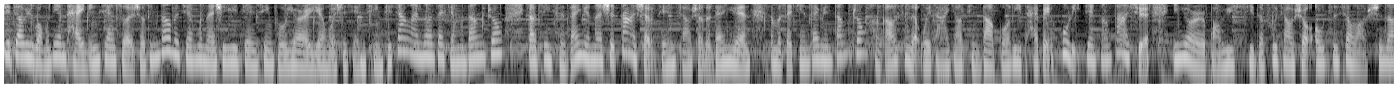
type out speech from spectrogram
是教育广播电台，您现在所收听到的节目呢是遇见幸福幼儿园，我是贤琴。接下来呢，在节目当中要进行的单元呢是大手牵小手的单元。那么在今天单元当中，很高兴的为大家邀请到国立台北护理健康大学婴幼儿保育系的副教授欧姿秀老师呢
